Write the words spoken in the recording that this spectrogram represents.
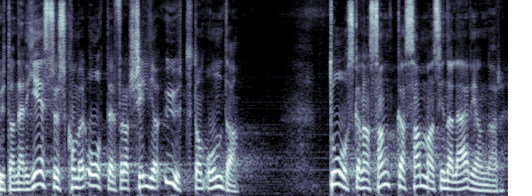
Utan när Jesus kommer åter för att skilja ut de onda, då skall han sanka samman sina lärjungar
